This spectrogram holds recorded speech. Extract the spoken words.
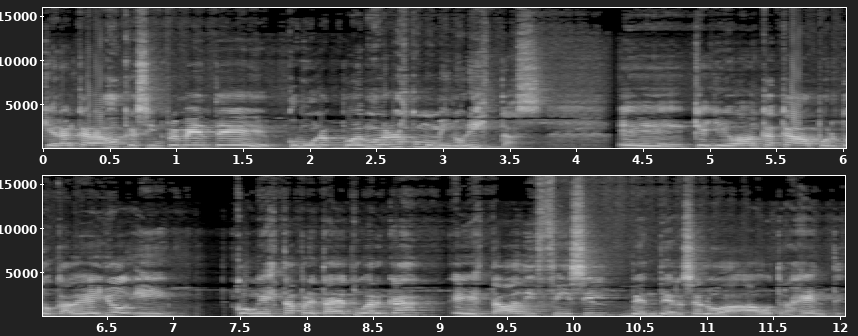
que eran carajos que simplemente, como una, podemos verlos como minoristas, eh, que llevaban cacao a Puerto Cabello y con esta apretada de tuerca eh, estaba difícil vendérselo a otra gente.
